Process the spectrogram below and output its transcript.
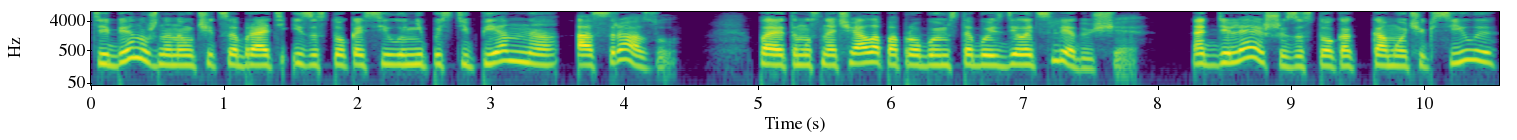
Тебе нужно научиться брать из истока силу не постепенно, а сразу. Поэтому сначала попробуем с тобой сделать следующее. Отделяешь из истока комочек силы,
